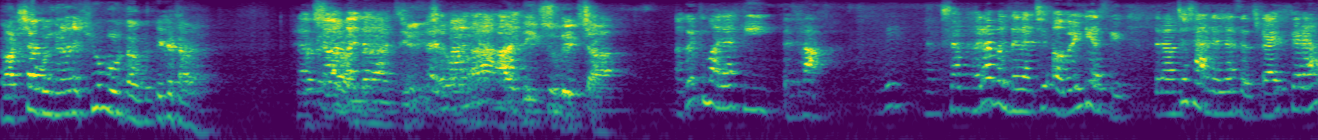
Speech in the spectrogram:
रक्षाबंधनाच्या शुभ मुहूर्तावर एकच आहे रक्षाबंधनाचे सर्वांना हार्दिक शुभेच्छा. अगर तुम्हाला ही कथा. रक्षा खऱ्या बंधनाची आवडली असेल तर आमच्या चॅनलला सबस्क्राईब करा.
